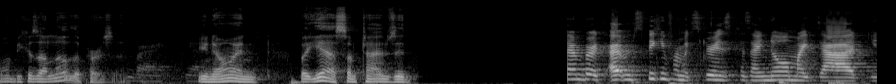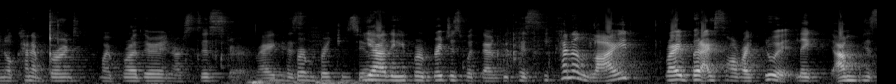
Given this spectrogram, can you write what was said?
Well, because I love the person. Right. Yeah. You know, and, but yeah, sometimes it, remember i'm speaking from experience because i know my dad you know kind of burned my brother and our sister right because Burn bridges, yeah. yeah he burned bridges with them because he kind of lied right but i saw right through it like i'm his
